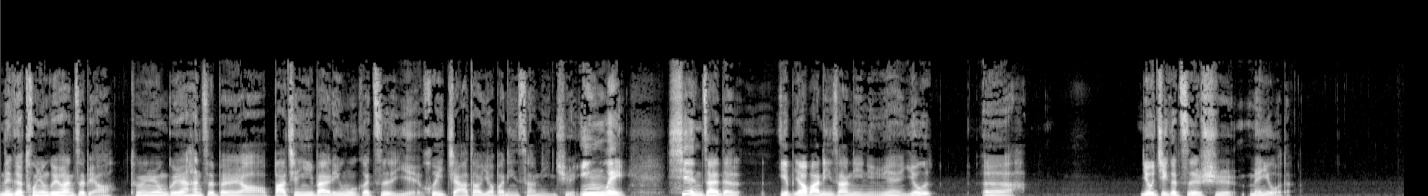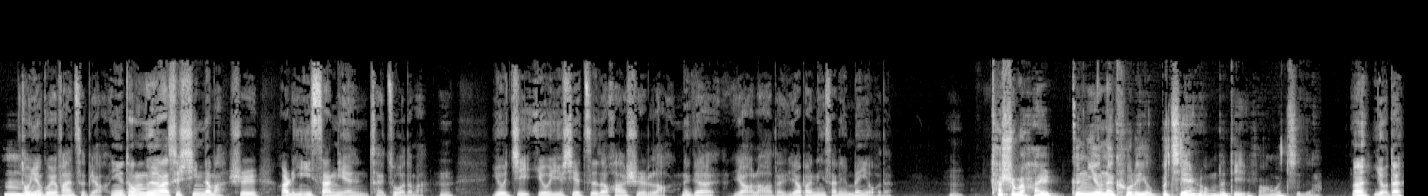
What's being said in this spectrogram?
那个通用规范字表，通用规范汉字表八千一百零五个字也会加到幺八零三零去，因为现在的幺幺八零三零里面有呃有几个字是没有的。嗯，通用规范字表，因为通用规范是新的嘛，是二零一三年才做的嘛，嗯，有几有有些字的话是老那个要老的幺八零三零没有的，嗯它是不是还跟 Unicode 有不兼容的地方？我记得，嗯，有的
